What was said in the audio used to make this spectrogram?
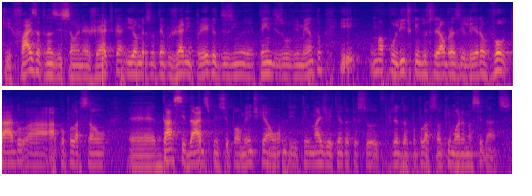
que faz a transição energética e ao mesmo tempo gera emprego, tem desenvolvimento e uma política industrial brasileira voltado à, à população é, das cidades principalmente, que é onde tem mais de 80% da população que mora nas cidades.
